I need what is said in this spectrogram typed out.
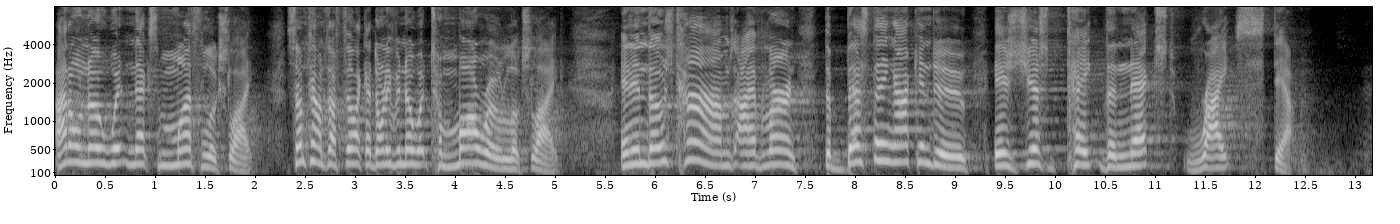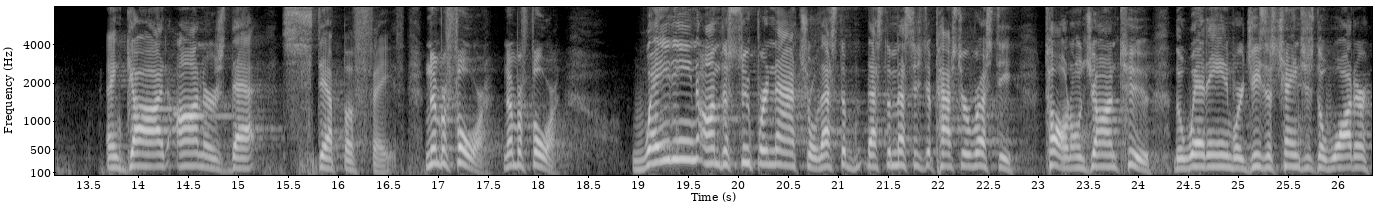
I don't know what next month looks like. Sometimes I feel like I don't even know what tomorrow looks like. And in those times, I've learned the best thing I can do is just take the next right step. And God honors that step of faith. Number four, number four, waiting on the supernatural. That's the, that's the message that Pastor Rusty taught on John 2, the wedding where Jesus changes the water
